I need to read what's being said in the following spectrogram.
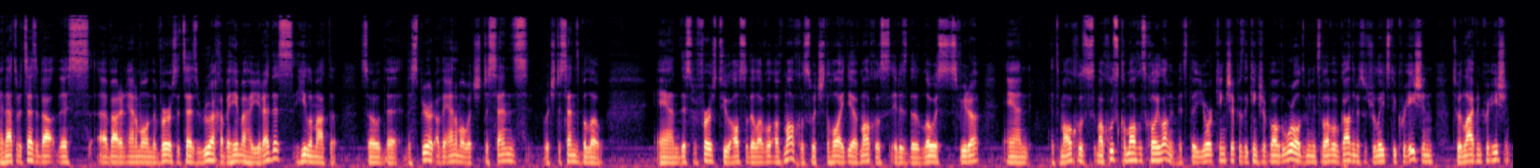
and that's what it says about this about an animal in the verse. It says ruach behema hayiredis hilamata. So the the spirit of the animal which descends which descends below, and this refers to also the level of malchus, which the whole idea of malchus it is the lowest sefirah, and it's malchus, malchus kol malchus kol ilamim. It's the your kingship is the kingship of all the worlds, meaning it's the level of godliness which relates to creation, to enliven creation.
